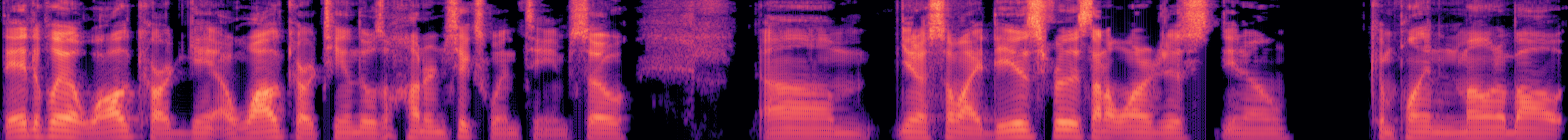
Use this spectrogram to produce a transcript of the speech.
They had to play a wild card game, a wild card team that was a 106 win team. So, um, you know, some ideas for this. I don't want to just you know complain and moan about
